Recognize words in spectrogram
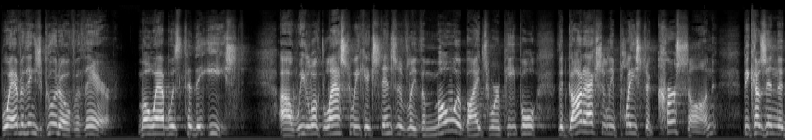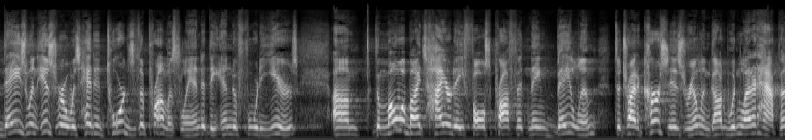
boy, everything's good over there. Moab was to the east. Uh, we looked last week extensively. The Moabites were people that God actually placed a curse on because in the days when Israel was headed towards the promised land at the end of 40 years, um, the Moabites hired a false prophet named Balaam to try to curse Israel, and God wouldn't let it happen.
